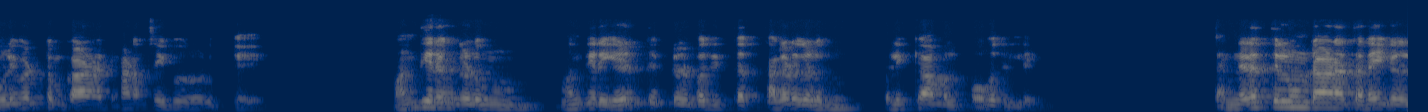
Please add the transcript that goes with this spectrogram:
ஒளிவட்டம் காண தியானம் செய்பவர்களுக்கு மந்திரங்களும் மந்திர எழுத்துக்கள் பதித்த தகடுகளும் வலிக்காமல் போவதில்லை. தன்னிடத்தில் உண்டான தடைகள்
